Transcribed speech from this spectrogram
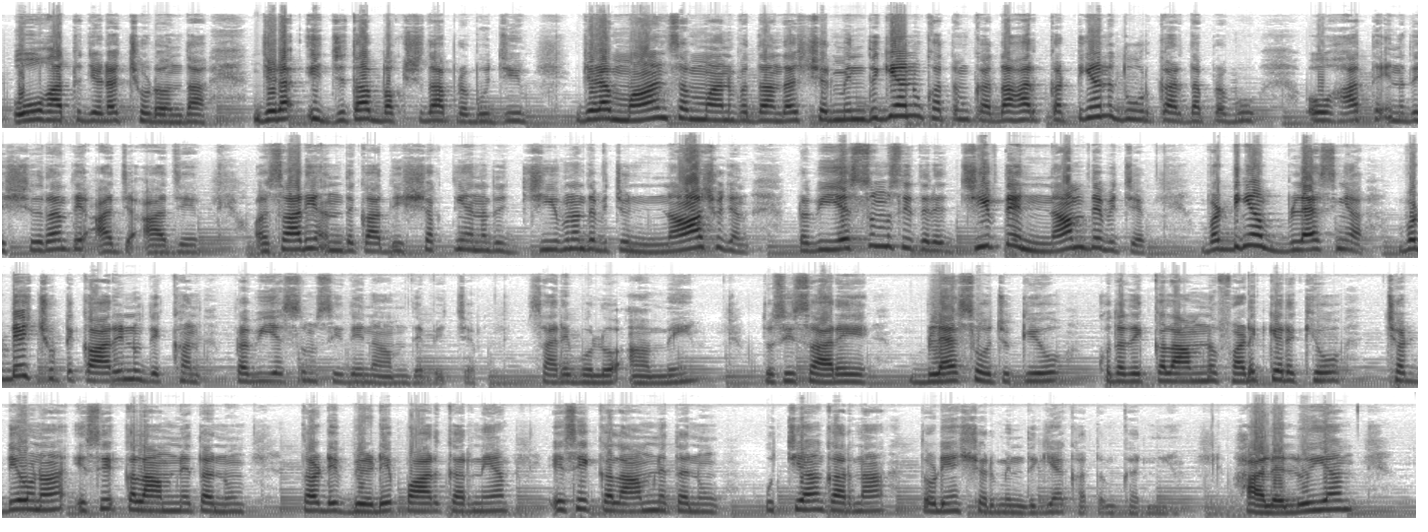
ਉਹ ਹੱਥ ਜਿਹੜਾ ਛੁਡਾਉਂਦਾ, ਜਿਹੜਾ ਇੱਜ਼ਤਾਂ ਬਖਸ਼ਦਾ ਪ੍ਰਭੂ ਜੀ, ਜਿਹੜਾ ਮਾਨ ਸਨਮਾਨ ਵਧਾਉਂਦਾ, ਸ਼ਰਮਿੰਦਗੀਆਂ ਨੂੰ ਖਤਮ ਕਰਦਾ, ਹਰ ਕੱਟੀਆਂ ਨੂੰ ਦੂਰ ਕਰਦਾ ਪ੍ਰਭੂ, ਉਹ ਹੱਥ ਇਹਨਾਂ ਦੇ ਸਿਰਾਂ ਤੇ ਅੱਜ ਆ ਜਾਏ ਔਰ ਸਾਰੀ ਅੰਧਕਾਰ ਦੀ ਸ਼ਕਤੀਆਂ ਇਹਨਾਂ ਦੇ ਜੀਵਨਾਂ ਦੇ ਵਿੱਚੋਂ ਨਾਸ਼ ਹੋ ਜਾਣ। ਪ੍ਰਭੂ ਯਿਸੂ ਮਸੀਹ ਤੇਰੇ ਜੀਵ ਨਾਮ ਦੇ ਵਿੱਚ ਵੱਡੀਆਂ ਬਲੈਸਿੰਗਾਂ, ਵੱਡੇ ਛੁਟਕਾਰੇ ਨੂੰ ਦੇਖਣ ਪ੍ਰਭੂ ਯਿਸੂ ਮਸੀਹ ਦੇ ਨਾਮ ਦੇ ਵਿੱਚ। ਸਾਰੇ ਬੋਲੋ, ਆਮੀਨ। ਤੁਸੀਂ ਸਾਰੇ ਬਲੈਸ ਹੋ ਚੁੱਕੇ ਹੋ। ਖੁਦਾ ਦੇ ਕਲਾਮ ਨੂੰ ਫੜ ਕੇ ਰੱਖਿਓ। ਛੱਡਿਓ ਨਾ, ਇਸੇ ਕਲਾਮ ਨੇ ਤੁਹਾਨੂੰ ਤੁਹਾਡੇ ਬੇੜੇ ਪਾਰ ਕਰਨੇ ਆ, ਇਸੇ ਕਲਾਮ ਨੇ ਤੁਹਾਨੂੰ ਉੱਚੀਆਂ ਕਰਨਾ, ਤੁਹਾਡੀਆਂ ਸ਼ਰਮਿੰਦਗੀਆਂ ਖਤਮ ਕਰਨੀਆਂ। ਹਾਲੇਲੂਇਆ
